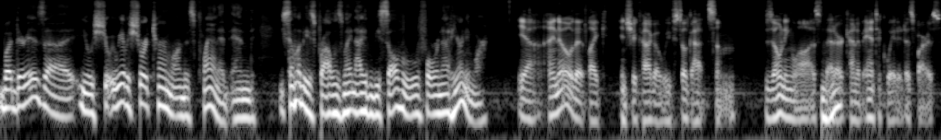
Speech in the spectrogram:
But there is a, you know, short, we have a short term on this planet, and some of these problems might not even be solvable before we're not here anymore. Yeah, I know that like in Chicago, we've still got some zoning laws mm-hmm. that are kind of antiquated as far as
